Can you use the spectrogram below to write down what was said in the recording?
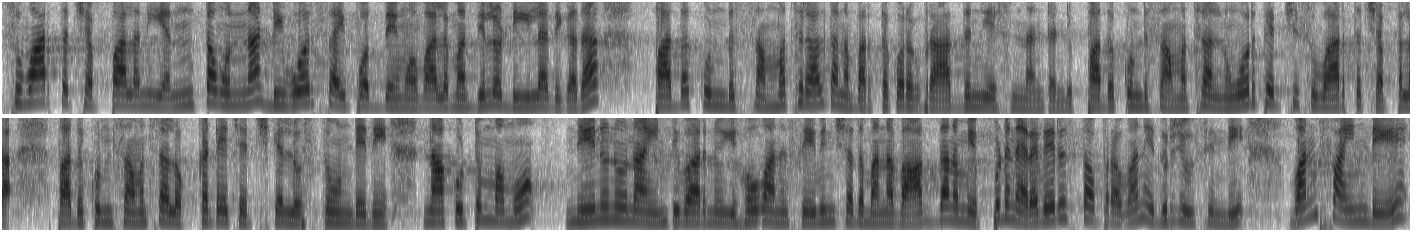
సువార్త చెప్పాలని ఎంత ఉన్నా డివోర్స్ అయిపోద్దేమో వాళ్ళ మధ్యలో డీల్ అది కదా. పదకొండు సంవత్సరాలు తన భర్త కొరకు ప్రార్థన చేసిందంటండి. పదకొండు సంవత్సరాలు. నోరు తెరిచి సువార్త చెప్పల. పదకొండు సంవత్సరాలు ఒక్కటే చర్చికి వెళ్ళి వస్తూ ఉండేది. నా కుటుంబము నేనును నా ఇంటి వారిను యహోవాను సేవించదమన్న వాగ్దానం ఎప్పుడు నెరవేరుస్తావు ప్రభు అని ఎదురు చూసింది. వన్ ఫైన్ డే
